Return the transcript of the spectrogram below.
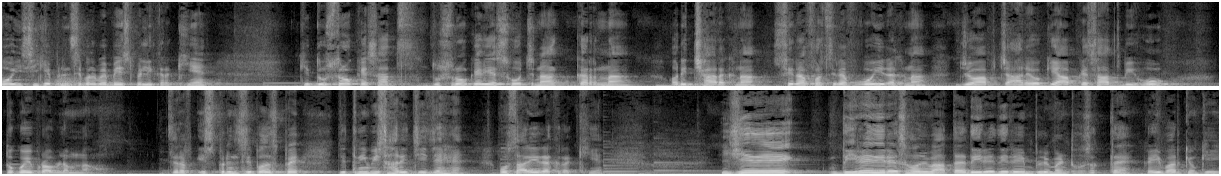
वो इसी के प्रिंसिपल पे बेस पे लिख रखी हैं कि दूसरों के साथ, दूसरों के लिए सोचना, करना और इच्छा रखना, सिर्फ़ और सिर्फ़ वही रखना जो आप चाह रहे हो कि आपके साथ भी हो तो कोई प्रॉब्लम ना हो। सिर्फ़ इस प्रिंसिपल्स पे जितनी भी सारी चीज़ें हैं वो सारी रख रखी है। ये धीरे धीरे समझ में आता है धीरे धीरे इम्प्लीमेंट हो सकता है। कई बार क्योंकि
